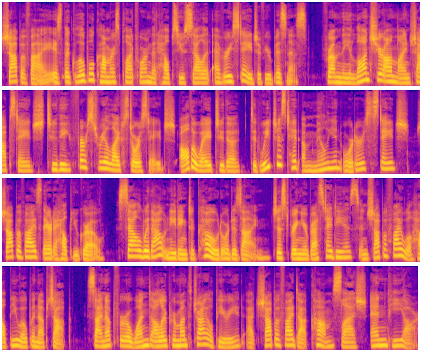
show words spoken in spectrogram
Shopify is the global commerce platform that helps you sell at every stage of your business. From the launch your online shop stage to the first real life store stage, all the way to the did we just hit a million orders stage, Shopify's there to help you grow. Sell without needing to code or design. Just bring your best ideas and Shopify will help you open up shop. Sign up for a $1 per month trial period at shopify.com slash NPR.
